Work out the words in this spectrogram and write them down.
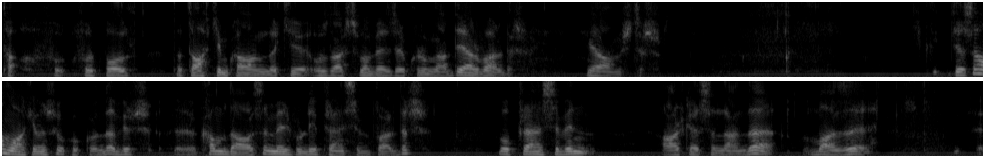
ta, fu- futbol da tahkim kanundaki uzlaştırma benzeri kurumlarda yer vardır. Yer almıştır. Ceza muhakemesi hukukunda bir e, kamu davası mecburluğu prensibi vardır. Bu prensibin arkasından da bazı e,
